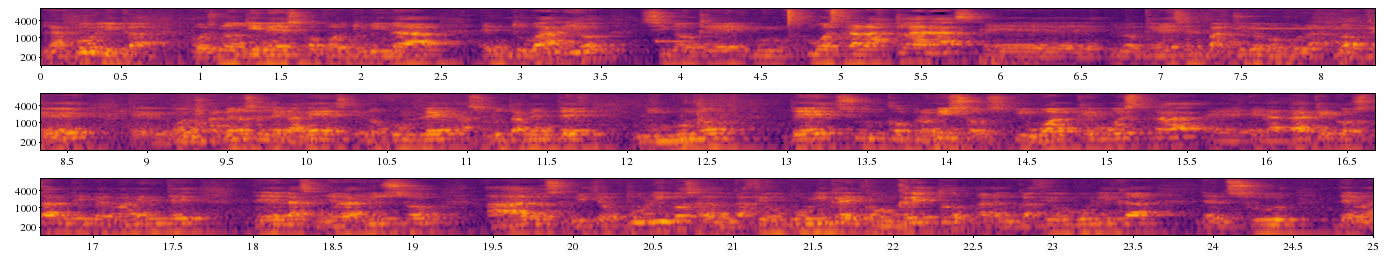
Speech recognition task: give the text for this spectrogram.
la pública pues no tienes oportunidad en tu barrio, sino que mm, muestra las claras eh, lo que es el Partido Popular, ¿no? que, bueno, al menos el Leganés, que no cumple absolutamente ninguno de sus compromisos, igual que muestra eh, el ataque constante y permanente de la señora Ayuso a los servicios públicos, a la educación pública, en concreto a la educación pública del sur de Madrid.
